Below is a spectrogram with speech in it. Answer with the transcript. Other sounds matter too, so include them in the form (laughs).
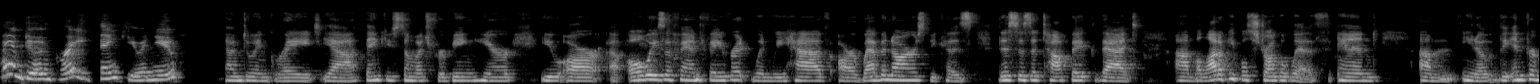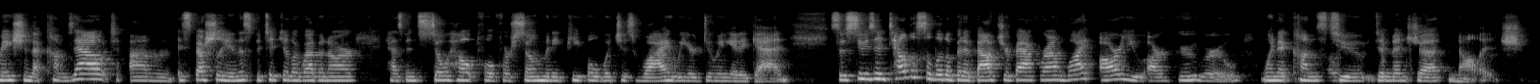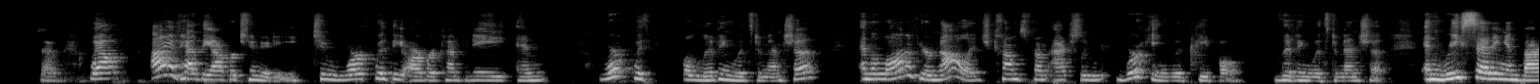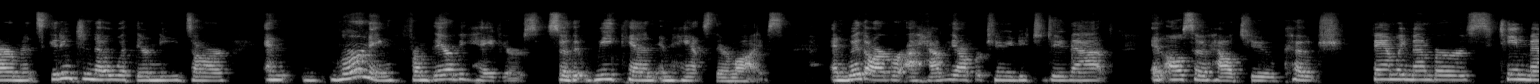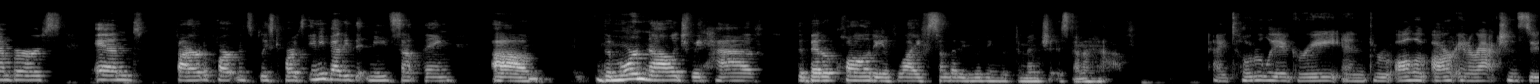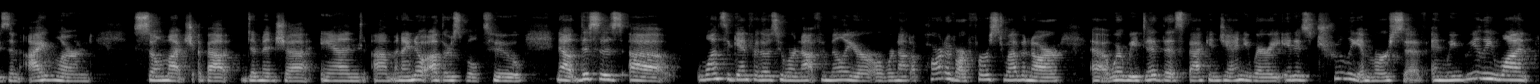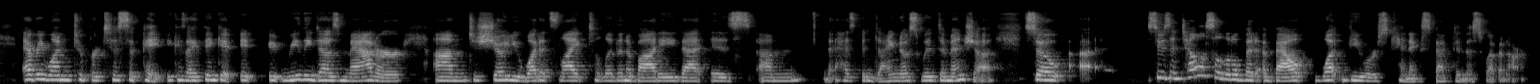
I am doing great. Thank you. And you? I'm doing great. Yeah. Thank you so much for being here. You are uh, always a fan favorite when we have our webinars because this is a topic that um, a lot of people struggle with. And um, you know, the information that comes out, um, especially in this particular webinar, has been so helpful for so many people, which is why we are doing it again. So Susan, tell us a little bit about your background. Why are you our guru when it comes to dementia knowledge? So, well, I have had the opportunity to work with the Arbor Company and work with people living with dementia. And a lot of your knowledge comes from actually working with people living with dementia and resetting environments, getting to know what their needs are, and learning from their behaviors so that we can enhance their lives. And with Arbor, I have the opportunity to do that and also how to coach family members, team members, and fire departments, police departments, anybody that needs something. Um, the more knowledge we have, the better quality of life somebody living with dementia is going to have. I totally agree. And through all of our interactions, Susan, I've learned so much about dementia, and um, and I know others will too. Now, this is. Uh, once again, for those who are not familiar or were not a part of our first webinar uh, where we did this back in January, it is truly immersive. And we really want everyone to participate because I think it, it, it really does matter um, to show you what it's like to live in a body that is um, that has been diagnosed with dementia. So uh, Susan, tell us a little bit about what viewers can expect in this webinar.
